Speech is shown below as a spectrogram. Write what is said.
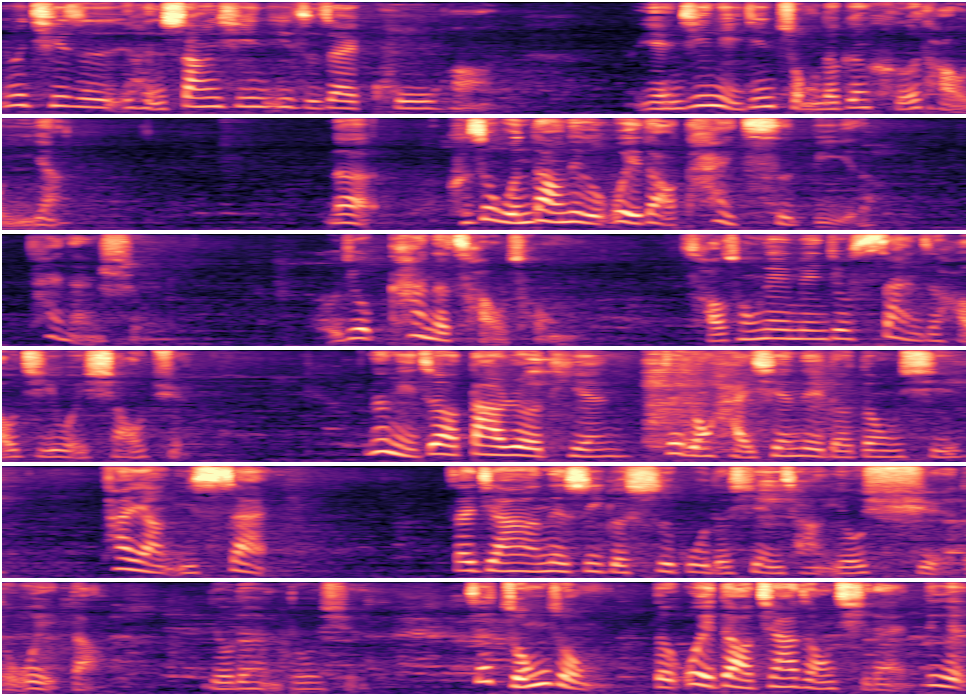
因为其实很伤心，一直在哭哈，眼睛已经肿得跟核桃一样。那可是闻到那个味道太刺鼻了，太难受了。我就看着草丛，草丛那边就散着好几尾小卷。那你知道大热天这种海鲜类的东西，太阳一晒，再加上那是一个事故的现场，有血的味道，流了很多血，这种种的味道加总起来，那个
